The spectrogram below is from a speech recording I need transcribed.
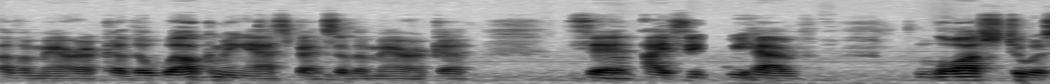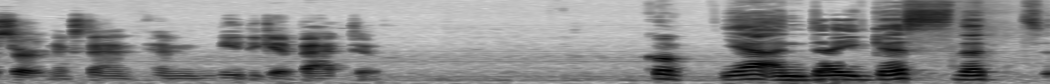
of America, the welcoming aspects of America that I think we have lost to a certain extent and need to get back to. Cool. Yeah, and I guess that s-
